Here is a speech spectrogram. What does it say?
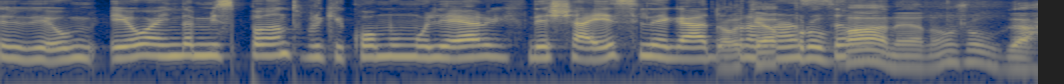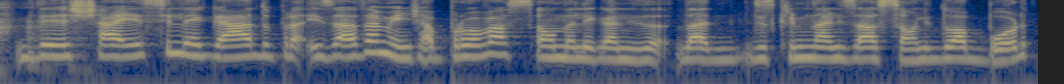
Eu, eu ainda me espanto, porque como mulher, deixar esse legado para a nação... aprovar, né? Não julgar. Deixar esse legado para... Exatamente, a aprovação da, legaliza, da descriminalização e do aborto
